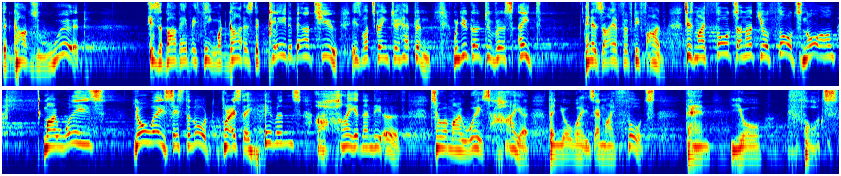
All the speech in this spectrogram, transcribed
that God's word is above everything. What God has declared about you is what's going to happen. When you go to verse 8 in Isaiah 55, it says, My thoughts are not your thoughts, nor are my ways your ways, says the Lord, for as the heavens are higher than the earth, so are my ways higher than your ways, and my thoughts than your thoughts.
